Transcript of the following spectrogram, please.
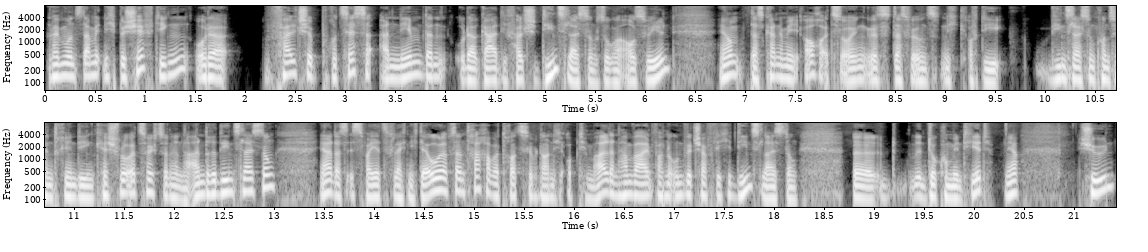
wenn wir uns damit nicht beschäftigen oder falsche Prozesse annehmen, dann oder gar die falsche Dienstleistung sogar auswählen. Ja, das kann nämlich auch erzeugen, dass, dass wir uns nicht auf die Dienstleistung konzentrieren, die den Cashflow erzeugt, sondern eine andere Dienstleistung. Ja, das ist zwar jetzt vielleicht nicht der Urlaubsantrag, aber trotzdem noch nicht optimal. Dann haben wir einfach eine unwirtschaftliche Dienstleistung äh, dokumentiert. Ja, schön.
